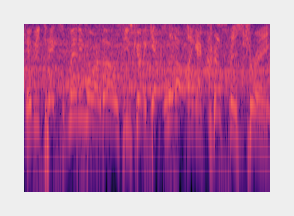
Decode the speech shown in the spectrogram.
If he takes many more of those, he's going to get lit up like a Christmas tree.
